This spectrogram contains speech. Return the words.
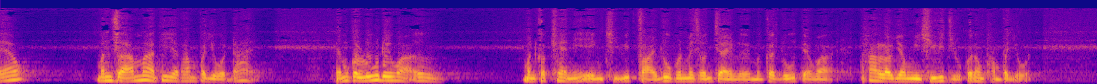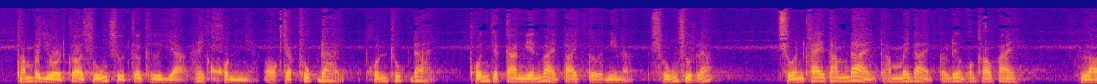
แล้ว มันสามารถที่จะทำประโยชน์ได้แล้วมันก็รู้ด้วยว่า เออ มันก็แค่นี้เองชีวิตฝ่ายรูปมันไม่สนใจเลย มันก็รู้แต่ว่า ถ้าเรายังมีชีวิตอยู่ก็ต้องทำประโยชน์ทำประโยชน์ก็สูงสุดก็คืออยากให้คนเนี่ยออกจากทุกข์ได้ พ้นทุกข์ได้ พ้นจากการเวียนว่ายตายเกิดนี่แหละสูงสุดแล้ว ส่วนใครทำได้ทำไม่ได้ก็เรื่องของเขาไป เรา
